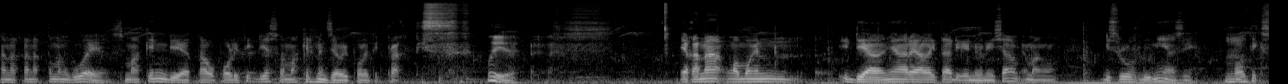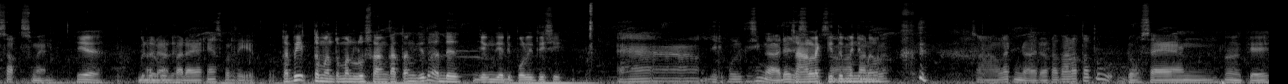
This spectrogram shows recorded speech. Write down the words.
anak-anak teman gue ya semakin dia tahu politik dia semakin menjauhi politik praktis Oh iya. ya karena ngomongin idealnya realita di Indonesia memang di seluruh dunia sih Hmm. politik sucks man Iya, pada, benar-benar. pada akhirnya seperti itu Tapi teman-teman lu seangkatan gitu ada yang jadi politisi. ah jadi politisi nggak ada Caleg gitu minimal. gue. caleg nggak ada. Rata-rata tuh dosen Oke.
